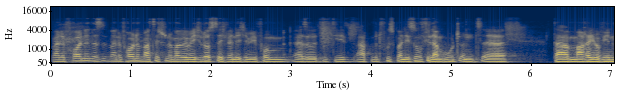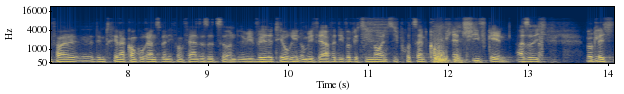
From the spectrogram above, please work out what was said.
Meine Freundin, ist, meine Freundin macht sich schon immer über mich lustig, wenn ich irgendwie vom, also die, die hat mit Fußball nicht so viel am Hut und äh, da mache ich auf jeden Fall äh, dem Trainer Konkurrenz, wenn ich vom Fernseher sitze und irgendwie wilde Theorien um mich werfe, die wirklich zu 90 Prozent komplett schief gehen. Also ich wirklich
